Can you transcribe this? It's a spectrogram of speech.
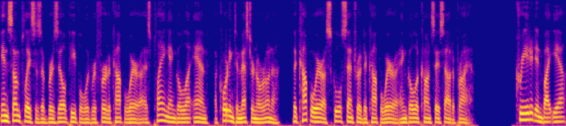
In some places of Brazil, people would refer to capoeira as playing Angola and, according to Mestre Noronha, the Capoeira School Centro de Capoeira Angola Conceição de Praia. Created in Bahia,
